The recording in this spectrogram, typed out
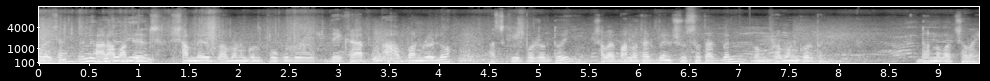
করেছেন। আর আমাদের সামনের ভ্রমণ গল্পগুলো দেখার আহ্বান রইল। আজকে এই পর্যন্তই। সবাই ভালো থাকবেন সুস্থ থাকবেন এবং ভ্রমণ করবেন। ধন্যবাদ সবাই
